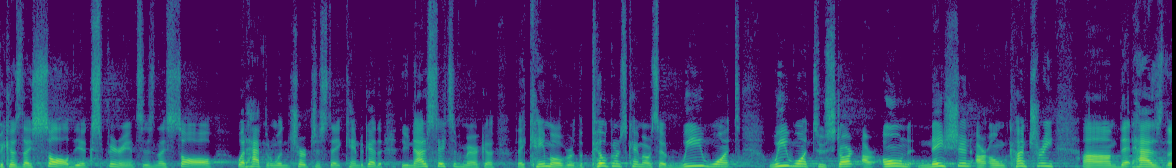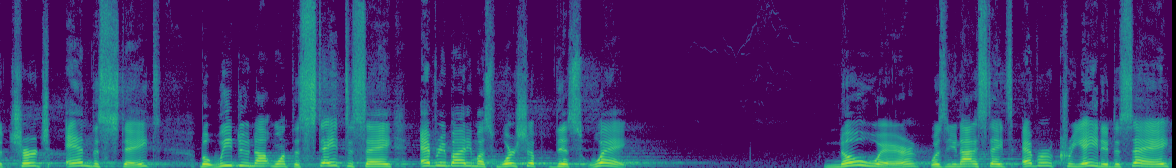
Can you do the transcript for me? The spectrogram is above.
because they saw the experiences and they saw what happened when church and state came together. The United States of America, they came over, the pilgrims came over and said, We want, we want to start our own nation, our own country um, that has the church and the state, but we do not want the state to say, Everybody must worship this way. Nowhere was the United States ever created to say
